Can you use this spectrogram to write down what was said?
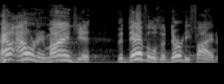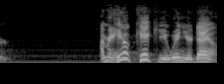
I, I want to remind you the devil's a dirty fighter. I mean, he'll kick you when you're down,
